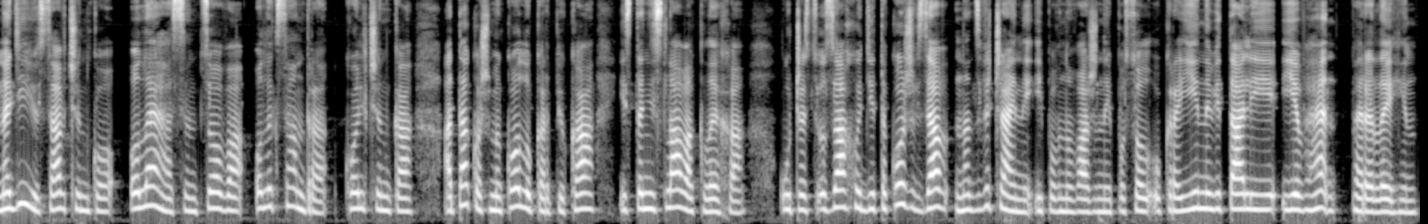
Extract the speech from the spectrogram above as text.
Надію Савченко, Олега Сенцова, Олександра Кольченка, а також Миколу Карпюка і Станіслава Клиха. Участь у заході також взяв надзвичайний і повноважений посол України в Італії Євген Перелигін.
